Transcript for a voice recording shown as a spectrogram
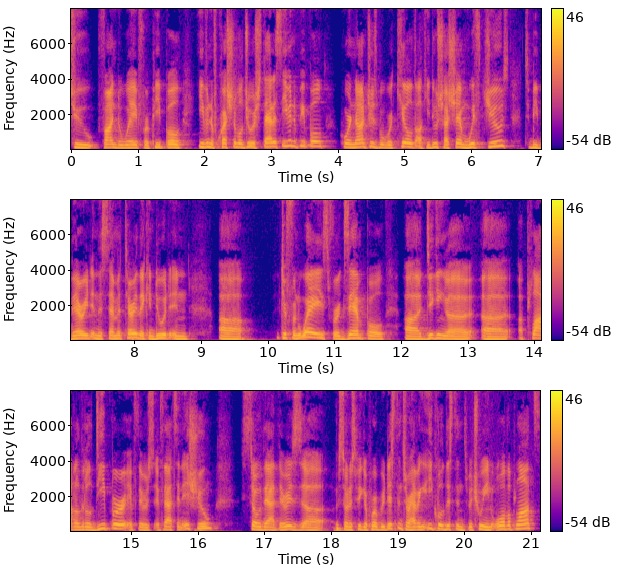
to find a way for people, even of questionable Jewish status, even if people who are not Jews but were killed al kiddush Hashem with Jews, to be buried in the cemetery. They can do it in uh, different ways. For example, uh, digging a, a, a plot a little deeper if there's if that's an issue, so that there is, uh, so to speak, appropriate distance, or having equal distance between all the plots.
